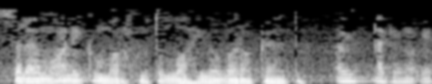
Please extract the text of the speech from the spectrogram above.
Assalamualaikum warahmatullahi wabarakatuh. Lagi ngopi.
